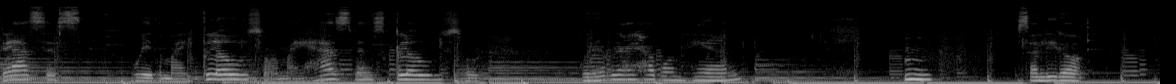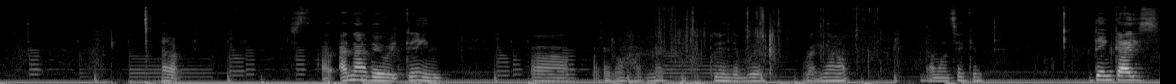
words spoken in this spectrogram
glasses with my clothes or my husband's clothes or whatever I have on hand. Mm, it's a little. Uh, I'm not very clean, uh, but I don't have nothing to clean them with right now. Hold on one second. Then, guys,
